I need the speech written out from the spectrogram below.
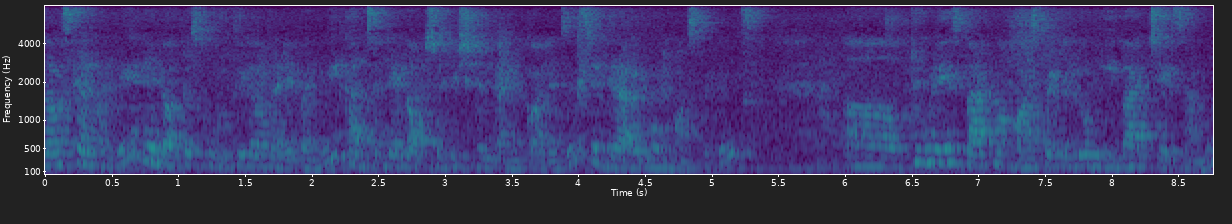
నమస్కారం అండి. నేను డాక్టర్ స్ఫూర్తిరావు నడిపండి. కన్సల్టెంట్ ఆబ్స్టెటిషియన్ అండ్ గైనకాలజిస్ట్ గ్రావిడ్ హోమ్ హాస్పిటల్స్ టూ డేస్ బ్యాక్ మా హాస్పిటల్లో వీబ్యాక్ చేశాము.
